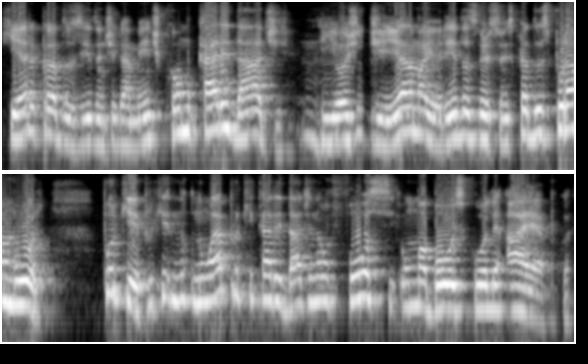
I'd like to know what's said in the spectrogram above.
que era traduzido antigamente como caridade, uhum. e hoje em dia a maioria das versões traduz por amor. Por quê? Porque não é porque caridade não fosse uma boa escolha à época,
